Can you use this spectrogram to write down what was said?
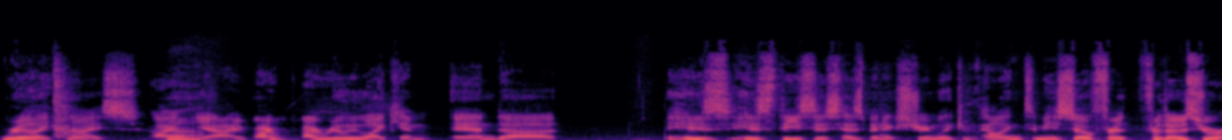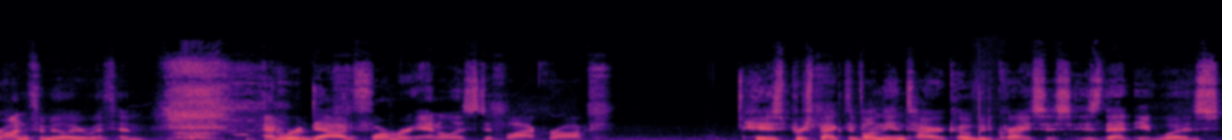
Really nice. I, yeah, yeah I, I, I, really like him, and uh, his his thesis has been extremely compelling to me. So for for those who are unfamiliar with him, Edward Dowd, former analyst at BlackRock, his perspective on the entire COVID crisis is that it was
